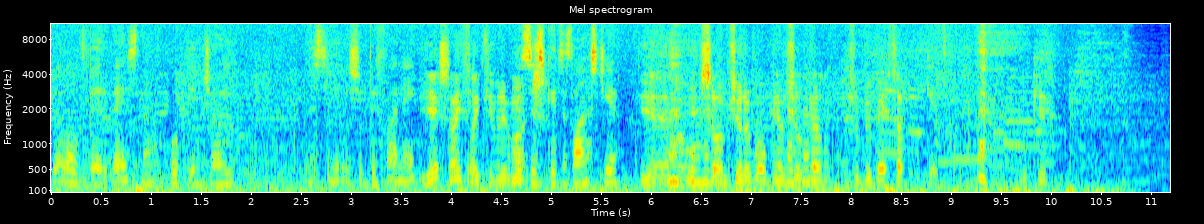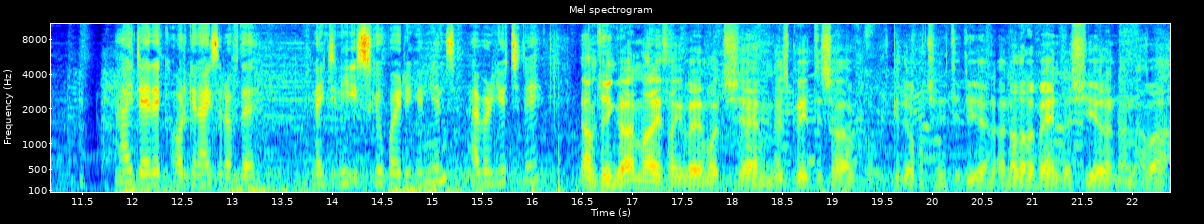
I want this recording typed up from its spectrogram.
Well, all the very best, and I hope you enjoy this year. It should be fun, eh? Yes, I thank you very much. It's as good as last year. Yeah, I hope so. I'm sure it will be. I'm sure it'll be, it should be better. Good. Okay. Hi, Derek, organiser of the 1980s School Schoolboy Reunions. How are you today? I'm doing grand, Mary. Thank you very much. Um, it's great to sort of get the opportunity to do an, another event this year and, and have a,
